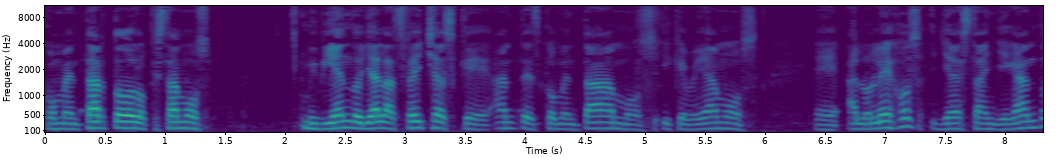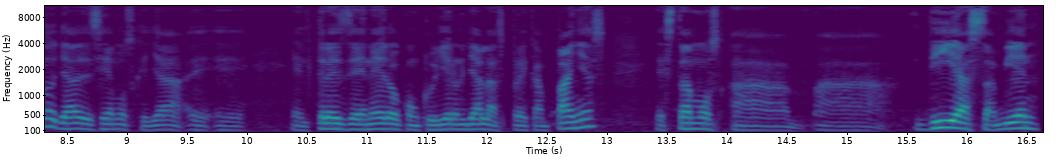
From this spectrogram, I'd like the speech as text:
comentar todo lo que estamos viviendo, ya las fechas que antes comentábamos y que veíamos eh, a lo lejos ya están llegando, ya decíamos que ya el 3 de enero concluyeron ya las precampañas. Estamos a, días también,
